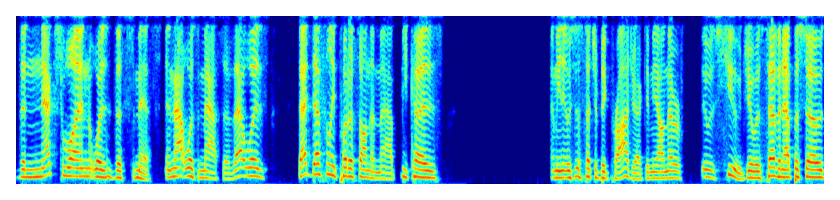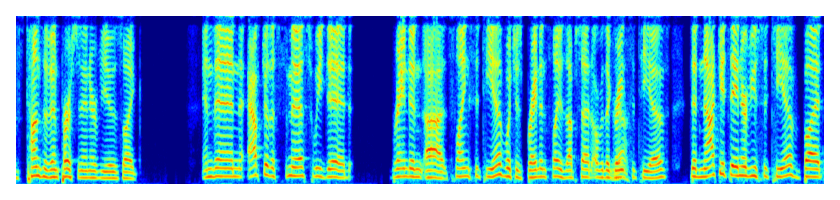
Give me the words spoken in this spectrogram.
the next one was the Smiths, and that was massive. That was that definitely put us on the map because I mean it was just such a big project. I mean I'll never. It was huge. It was seven episodes, tons of in-person interviews, like and then after the Smiths, we did Brandon uh, slaying Saitiev, which is Brandon Slay's upset over the great yeah. Saitiev. Did not get to interview Saitiev, but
